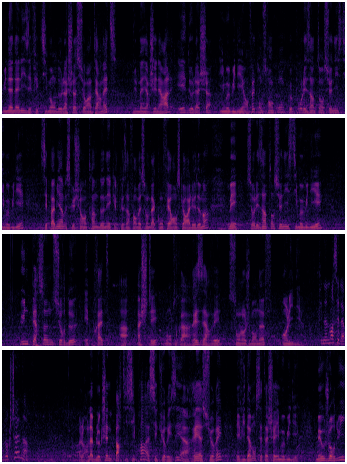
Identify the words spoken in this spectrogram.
une analyse effectivement de l'achat sur Internet d'une manière générale et de l'achat immobilier. En fait, on se rend compte que pour les intentionnistes immobiliers, c'est pas bien parce que je suis en train de donner quelques informations de la conférence qui aura lieu demain, mais sur les intentionnistes immobiliers, une personne sur deux est prête à acheter ou en tout cas à réserver son logement neuf en ligne. Finalement, c'est la blockchain alors la blockchain participera à sécuriser, à réassurer évidemment cet achat immobilier. Mais aujourd'hui,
